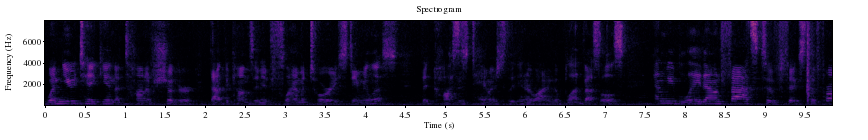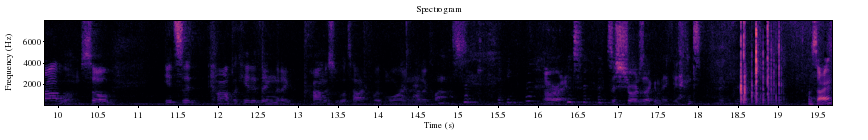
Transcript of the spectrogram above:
when you take in a ton of sugar, that becomes an inflammatory stimulus that causes damage to the inner lining of blood vessels, and we lay down fats to fix the problem. So it's a complicated thing that I promise we will talk about more in another class. All right. It's as short as I can make it. I'm sorry?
